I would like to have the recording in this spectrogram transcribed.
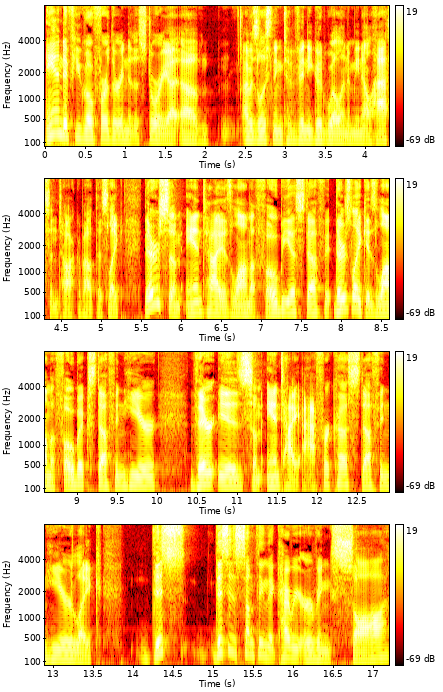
and if you go further into the story, I, um, I was listening to Vinny Goodwill and Amin Elhassan talk about this. Like, there's some anti-Islamophobia stuff. There's like Islamophobic stuff in here. There is some anti-Africa stuff in here. Like this this is something that Kyrie Irving saw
